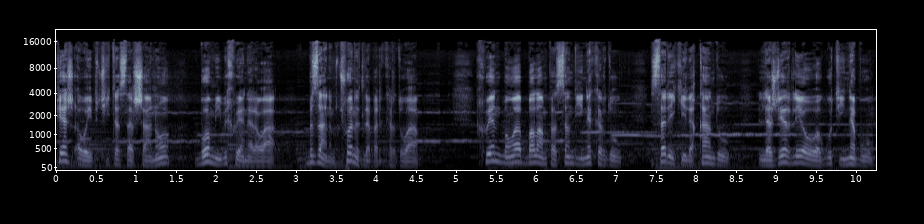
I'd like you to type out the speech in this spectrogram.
پێش ئەوەی بچیتە سەر شانۆ بۆمی بخوێنەرەوە بزانم چۆنت لەبەر کردووە. خوێندمەوە بەڵام پەسەندی نەکرد و سەرێکی لەقاند و لە ژێر لێوەوە گوتی نەبوو.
